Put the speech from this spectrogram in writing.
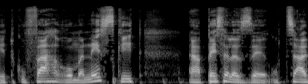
בתקופה הרומנסקית הפסל הזה הוצג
